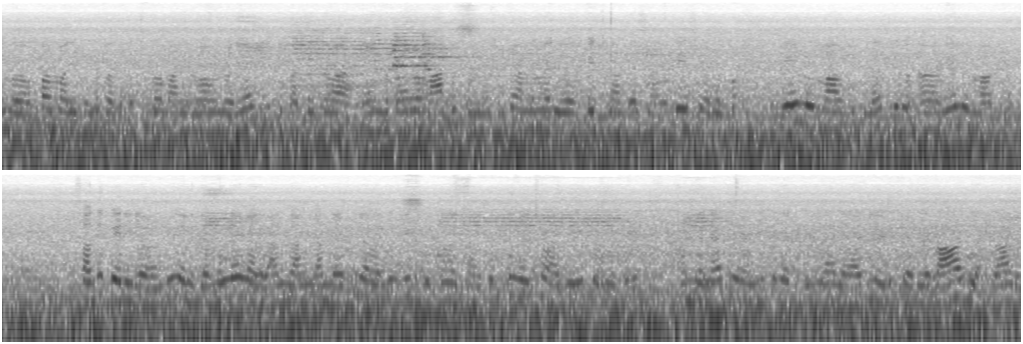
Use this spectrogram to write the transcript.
உங்கள் அப்பா அம்மா கிட்ட வந்து பத்து லட்ச ரூபா வாங்கணும் அவங்க வழியாக வீட்டு உங்கள் பேரை மாற்ற சொல்லணும்னு சொல்லிட்டு அந்த மாதிரி பேச்சுலாம் பேசினாங்க பேசி அதுக்கப்புறம் வேலூர் மாவட்டத்தில் திரு வேலூர் மாவட்டத்தில் சதுப்பேரியில் வந்து எனக்கு முல்லை நகர் அந்த அந்த அந்த இடத்துல வந்து வீடு குத்தம் வச்சாங்க. குத்தம் வச்சோம் அதே குடும்பத்தில் அந்த நேரத்தில் என் வீட்டுக்கு இல்லாத அடி அடிச்சாரு ராடில் ராடு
